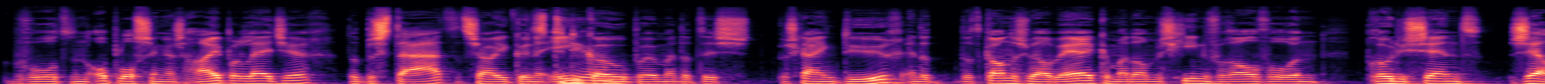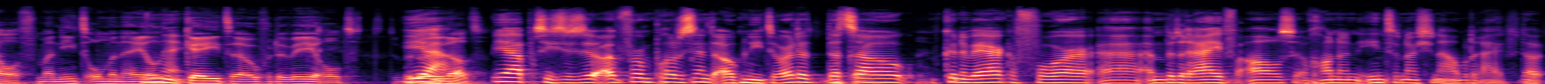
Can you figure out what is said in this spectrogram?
bijvoorbeeld een oplossing als Hyperledger, dat bestaat, dat zou je kunnen inkopen, maar dat is waarschijnlijk duur. En dat, dat kan dus wel werken, maar dan misschien vooral voor een producent zelf, maar niet om een hele Nee. keten over de wereld. Bedoel ja, je dat? Ja, precies. Dus eh, voor een producent ook niet hoor. Dat, dat zou kunnen werken voor eh, een bedrijf als gewoon een internationaal bedrijf. Dat,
